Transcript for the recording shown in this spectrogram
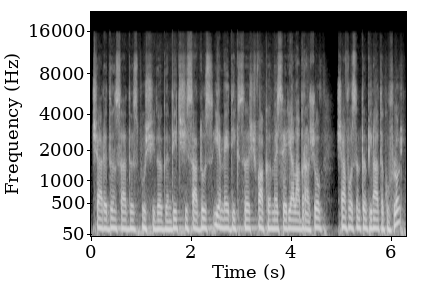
ce are dânsa de spus și de gândit și s-a dus, e medic să-și facă meseria la Brașov și a fost întâmpinată cu flori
